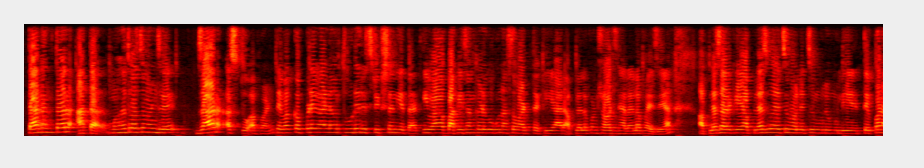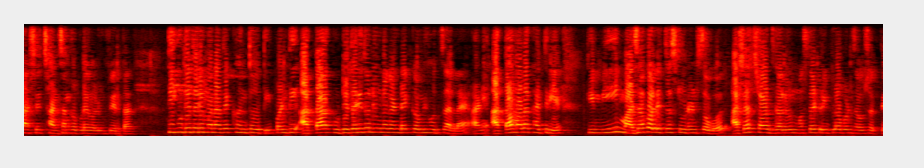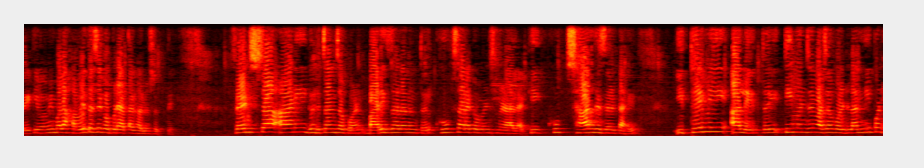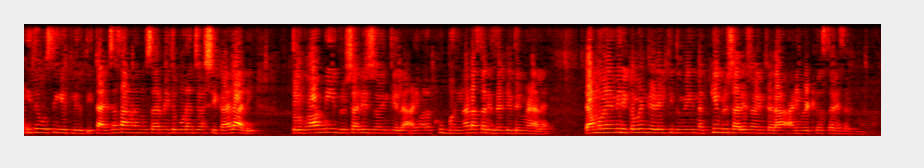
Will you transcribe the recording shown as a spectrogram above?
त्यानंतर आता महत्वाचं म्हणजे जाड असतो आपण तेव्हा कपडे घालण्यावर थोडे रिस्ट्रिक्शन येतात किंवा बाकीच्यांकडे बघून असं वाटतं की यार आपल्याला पण शॉर्ट्स घालायला पाहिजे यार. आपल्यासारखे आपल्याच वयाचे कॉलेजचे मुलं मुली आहेत ते पण असे छान छान कपडे घालून फिरतात. ती कुठेतरी मनात एक खंत होती पण ती आता कुठेतरी तो न्यूनगंड एक कमी होत चाललाय. आणि आता मला खात्री आहे की मी माझ्या कॉलेजच्या स्टुडंट सोबत अशाच शॉर्ट्स घालून मस्त ट्रिपला पण जाऊ शकते किंवा मी मला हवे तसे कपडे आता घालू शकते. फ्रेंड्सच्या आणि घरच्यांचा पण बारीक झाल्यानंतर खूप साऱ्या कमेंट्स मिळाल्या की खूप छान रिझल्ट आहे. इथे मी आले तर ती म्हणजे माझ्या वडिलांनी पण इथे ओसी घेतली होती. त्यांच्या सांगण्यानुसार मी इथे पुण्यात जेव्हा शिकायला आली तेव्हा मी वृषाली जॉईन केलं आणि मला खूप भन्नाट असा रिझल्ट इथे मिळालाय. त्यामुळे मी रिकमेंड करेल की तुम्ही नक्की वृषाली जॉईन करा आणि वेट लॉसचा रिझल्ट मिळवा.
